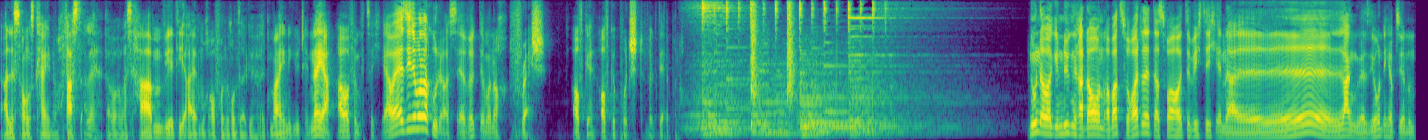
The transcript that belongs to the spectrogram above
Alle Songs kann ich noch, fast alle. Aber was haben wir die Alben rauf und runter gehört? Meine Güte. Naja, aber 50. Ja, aber er sieht immer noch gut aus. Er wirkt immer noch fresh. Aufge, aufgeputscht wirkt er immer noch. Nun aber genügend Radau und Rabatz für heute. Das war heute wichtig in einer langen Version. Ich habe Sie ja nun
